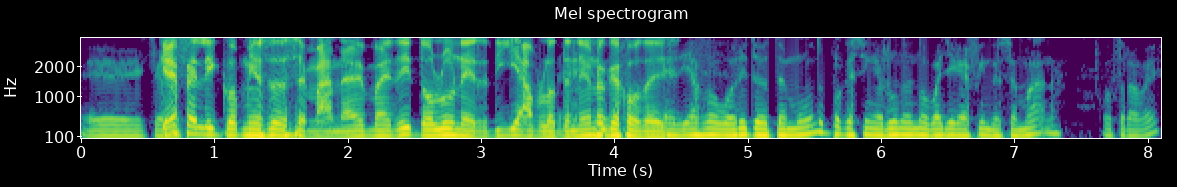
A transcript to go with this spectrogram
eh, Qué feliz comienzo de semana. El maldito lunes, el diablo, tenía uno que el joderse. día favorito de este mundo, porque sin el lunes no va a llegar el fin de semana, otra vez.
